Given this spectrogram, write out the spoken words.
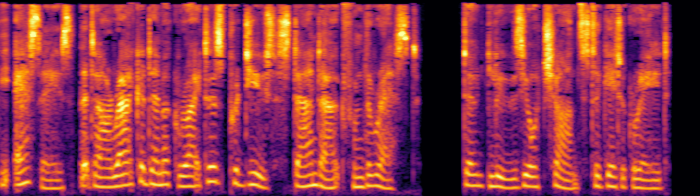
The essays that our academic writers produce stand out from the rest. Don't lose your chance to get a grade.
